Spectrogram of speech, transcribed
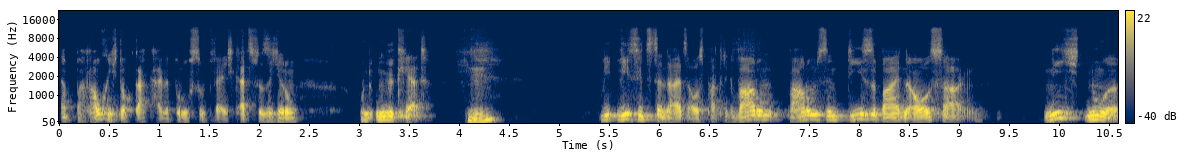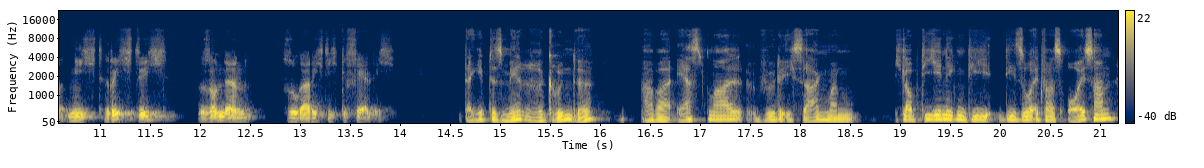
Da brauche ich doch gar keine Berufsunfähigkeitsversicherung und umgekehrt. Mhm. Wie, wie sieht es denn da jetzt aus, Patrick? Warum, warum sind diese beiden Aussagen nicht nur nicht richtig, sondern sogar richtig gefährlich? Da gibt es mehrere Gründe, aber erstmal würde ich sagen, man ich glaube, diejenigen, die, die so etwas äußern,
